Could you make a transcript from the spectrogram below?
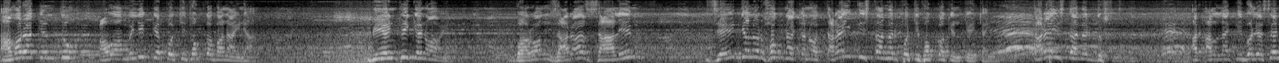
আমরা কিন্তু আওয়ামী লীগকে প্রতিপক্ষ বানাই না। বিএনপিকে নয়, বরং যারা জালিম, যে দলের হোক না কেন, তারাই ইসলামের প্রতিপক্ষ কিন্তু এটাই। তারাই ইসলামের দুশ্মন। আর আল্লাহ কি বলেছেন?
